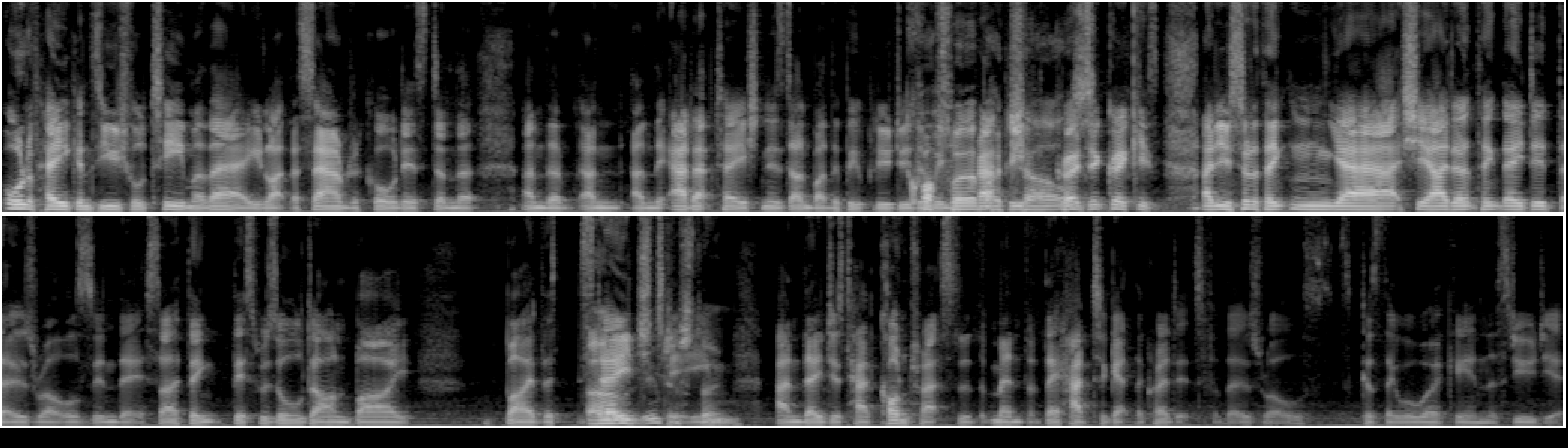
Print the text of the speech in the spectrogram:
all of Hagen's usual team are there. You like the sound recordist and the and the and, and the adaptation is done by the people who do the really crappy Charles. quickies. And you sort of think, mm, yeah, actually, I don't think they did those roles in this. I think this was all done by by the Oh, stage team, and they just had contracts that meant that they had to get the credits for those roles because they were working in the studio.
